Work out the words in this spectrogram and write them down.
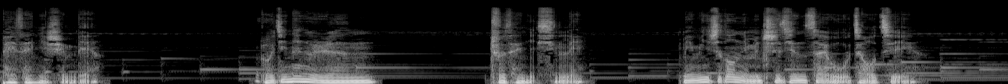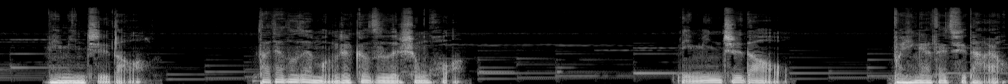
陪在你身边，如今那个人住在你心里。明明知道你们之间再无交集，知道。大家都在忙着各自的生活，明明知道不应该再去打扰，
